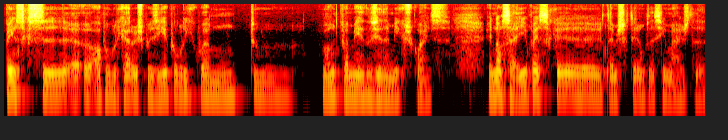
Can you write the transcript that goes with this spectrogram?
Penso que se, ao publicar hoje poesia, publico-a muito, muito para meia dúzia de amigos, quase. Eu não sei, eu penso que temos que ter um pedacinho mais de,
